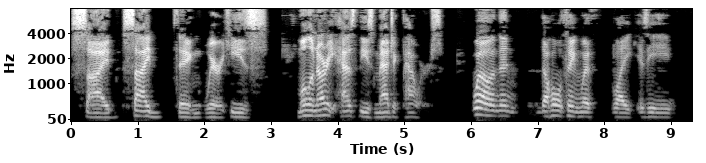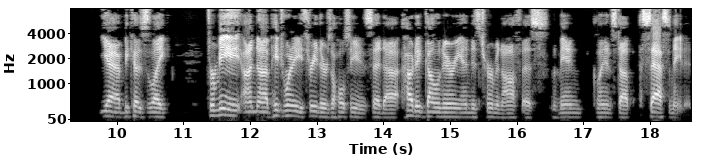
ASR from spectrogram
side side thing where he's Molinari has these magic powers. Well, and then the whole thing with like, is he? Yeah, because like for me on uh, page one eighty three, there's a whole scene that said, uh, "How did Gallinari end his term in office?" The man glanced up, assassinated.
